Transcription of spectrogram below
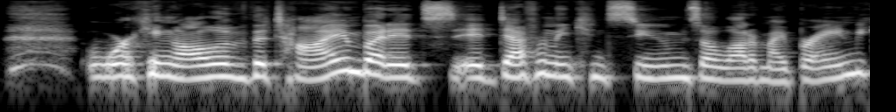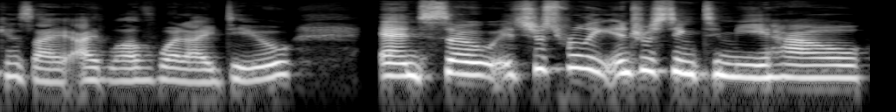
working all of the time but it's it definitely consumes a lot of my brain because i i love what i do and so it's just really interesting to me how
